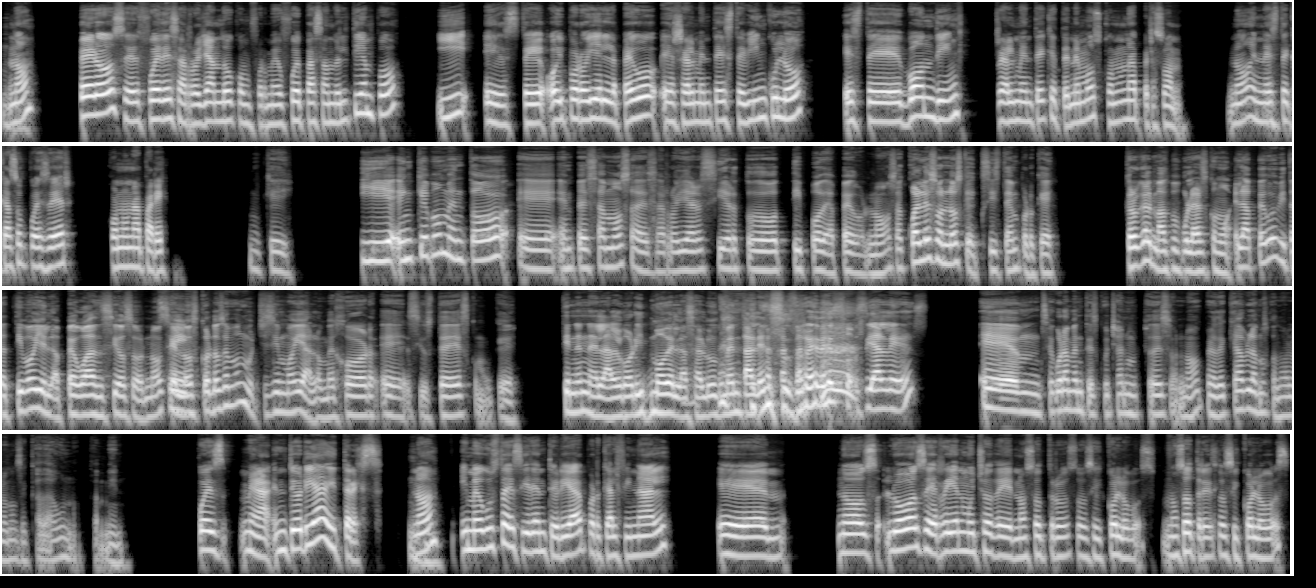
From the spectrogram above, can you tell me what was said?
¿no? Pero se fue desarrollando conforme fue pasando el tiempo y este, hoy por hoy el apego es realmente este vínculo, este bonding realmente que tenemos con una persona. ¿No? En este caso puede ser con una pareja. Ok. ¿Y en qué momento eh, empezamos a desarrollar cierto tipo de apego, no? O sea, ¿cuáles son los que existen? Porque creo que el más popular es como el apego evitativo y el apego ansioso, ¿no? Que los conocemos muchísimo y a lo mejor eh, si ustedes como que tienen el algoritmo de la salud mental en sus redes sociales, em, seguramente escuchan mucho de eso, ¿no? Pero ¿de qué hablamos cuando hablamos de cada uno también? Pues mira, en teoría hay tres, ¿no? Y me gusta decir en teoría porque al final em, nos, luego se ríen mucho de nosotros, los psicólogos, nosotros, los psicólogos,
